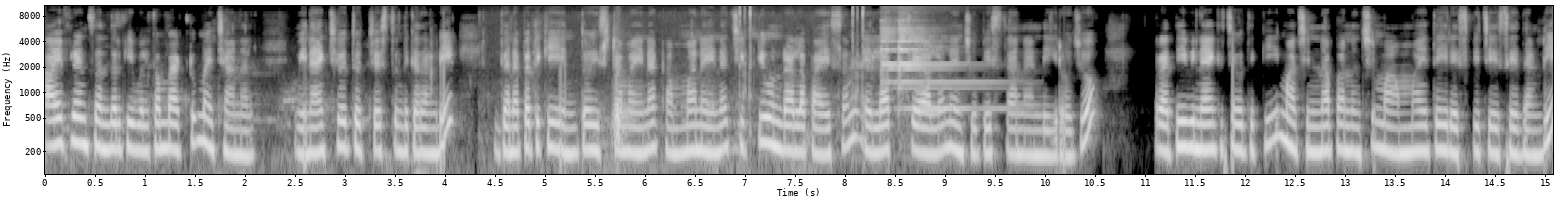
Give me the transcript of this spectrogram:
హాయ్ ఫ్రెండ్స్ అందరికీ welcome back to my channel. Vinayaka Chavithi వచ్చేస్తుంది కదండి. గణపతికి ఎంతో ఇష్టమైన కమ్మనైన చిట్టి ఉండ్రాళ్ళ పాయసం ఎలా చేయాలో నేను చూపిస్తానండి ఈరోజు. ప్రతి వినాయక చవితికి మా చిన్నప్పటి నుంచి మా అమ్మ అయితే ఈ రెసిపీ చేసేదండి.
